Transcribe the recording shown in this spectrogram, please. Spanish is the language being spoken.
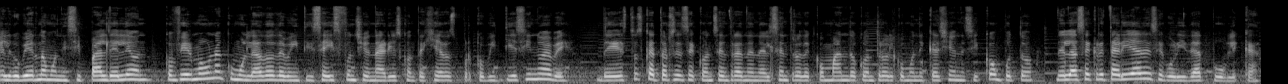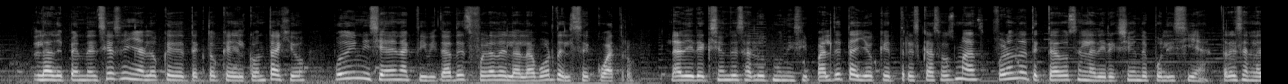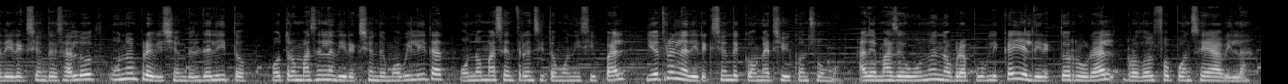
El gobierno municipal de León confirmó un acumulado de 26 funcionarios contagiados por COVID-19. De estos, 14 se concentran en el Centro de Comando, Control, Comunicaciones y Cómputo de la Secretaría de Seguridad Pública. La dependencia señaló que detectó que el contagio pudo iniciar en actividades fuera de la labor del C4. La Dirección de Salud Municipal detalló que tres casos más fueron detectados en la Dirección de Policía, tres en la Dirección de Salud, uno en Previsión del Delito, otro más en la Dirección de Movilidad, uno más en Tránsito Municipal y otro en la Dirección de Comercio y Consumo, además de uno en Obra Pública y el director rural Rodolfo Ponce Ávila.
